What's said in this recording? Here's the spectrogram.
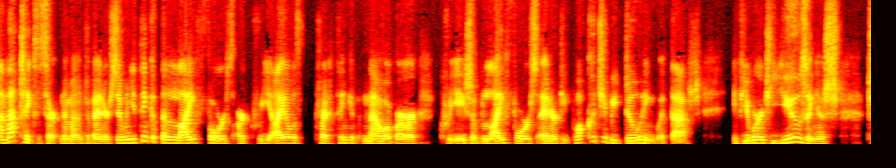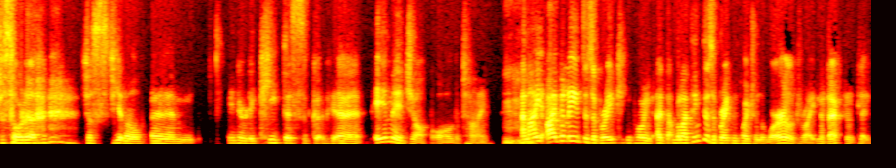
and that takes a certain amount of energy. So when you think of the life force, or cre- I always try to think of it now of our creative life force energy. What could you be doing with that if you weren't using it to sort of just you know um, in order to keep this uh, image up all the time. Mm-hmm. And I, I believe there's a breaking point. Well, I think there's a breaking point in the world right now, definitely.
